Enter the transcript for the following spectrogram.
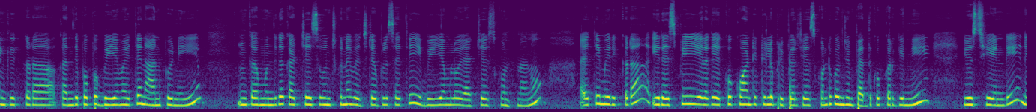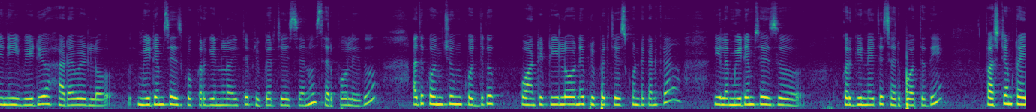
ఇంక ఇక్కడ కందిపప్పు బియ్యం అయితే నానిపోయినాయి. ఇంకా ముందుగా కట్ చేసి ఉంచుకునే వెజిటేబుల్స్ అయితే ఈ బియ్యంలో యాడ్ చేసుకుంటున్నాను. అయితే మీరు ఇక్కడ ఈ రెసిపీ ఇలాగ ఎక్కువ క్వాంటిటీలో ప్రిపేర్ చేసుకుంటే కొంచెం పెద్ద కుక్కర్ గిన్నె యూజ్ చేయండి. నేను ఈ వీడియో హడావిడిలో మీడియం సైజ్ కుక్కర్ గిన్నెలో అయితే ప్రిపేర్ చేశాను సరిపోలేదు. అది కొంచెం కొద్దిగా క్వాంటిటీలోనే ప్రిపేర్ చేసుకుంటే కనుక ఇలా మీడియం సైజు కుక్కర్ గిన్నె అయితే సరిపోతుంది. ఫస్ట్ టైం ట్రై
